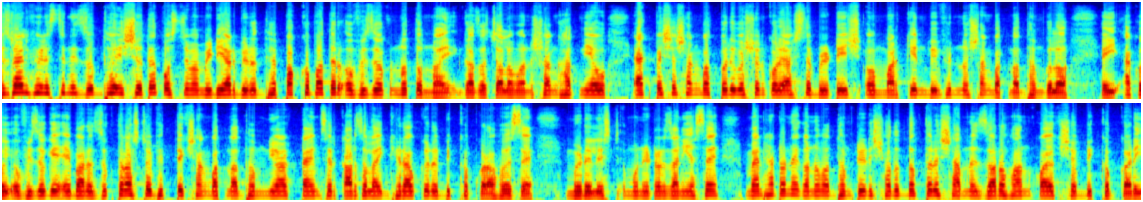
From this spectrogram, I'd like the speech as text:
ইসরায়েল ফিলিস্তিনি যুদ্ধ ইস্যুতে পশ্চিমা মিডিয়ার বিরুদ্ধে পক্ষপাতের অভিযোগ নতুন নয়। গাজা চলমান সংঘাত নিয়েও এক পেশে সংবাদ পরিবেশন করে আসছে ব্রিটিশ ও মার্কিন বিভিন্ন সংবাদ মাধ্যমগুলো। এই একই অভিযোগে এবার যুক্তরাষ্ট্র ভিত্তিক সংবাদ মাধ্যম নিউ ইয়র্ক টাইমসের কার্যালয় ঘেরাও করে বিক্ষোভ করা হয়েছে। মিডল ইস্ট মনিটর জানিয়েছে, ম্যানহাটনে গণমাধ্যমটির সদর দপ্তরের সামনে জড়ো হন কয়েকশো বিক্ষোভকারী।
